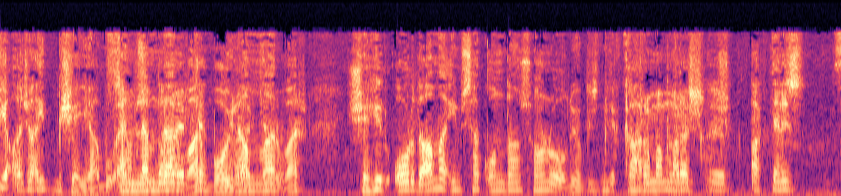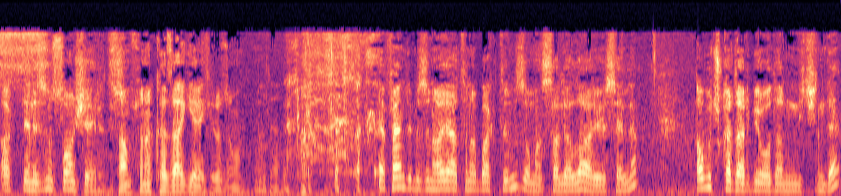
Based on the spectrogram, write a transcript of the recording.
Bir acayip bir şey ya. Bu Samsun enlemler erken, var, daha boylamlar erken. var. Şehir orada ama imsak ondan sonra oluyor. Biz Şimdi Kahramanmaraş e, Akdeniz Akdeniz'in son şehridir. Samsun'a kaza gerekir o zaman. Efendimizin hayatına baktığımız zaman sallallahu aleyhi ve sellem avuç kadar bir odanın içinde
